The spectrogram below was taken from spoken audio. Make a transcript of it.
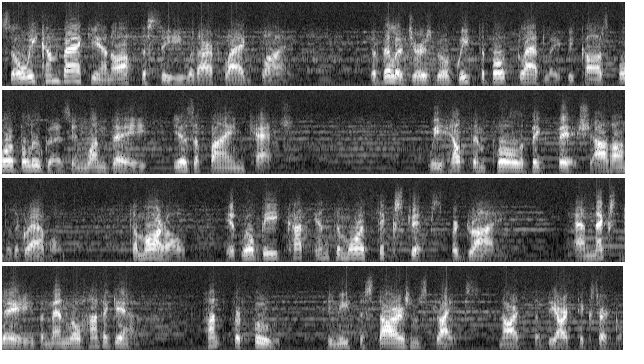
So we come back in off the sea with our flag flying. The villagers will greet the boat gladly because four belugas in one day is a fine catch. We help them pull the big fish out onto the gravel. Tomorrow, it will be cut into more thick strips for drying. And next day, the men will hunt again, hunt for food beneath the stars and stripes north of the Arctic Circle.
